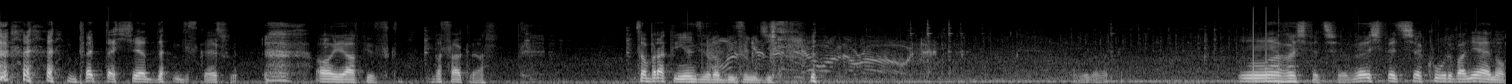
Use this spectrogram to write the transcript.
BT7 z heszy. O ja pies, masakra. Co brak pieniędzy robi z ludzi. No, wyświeć się, wyświeć się, kurwa, nie no.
